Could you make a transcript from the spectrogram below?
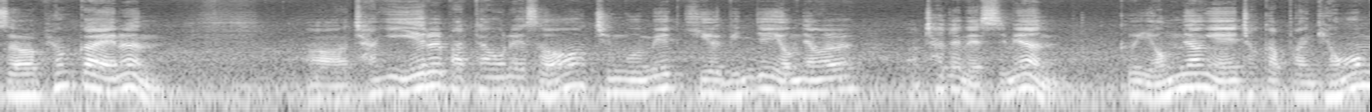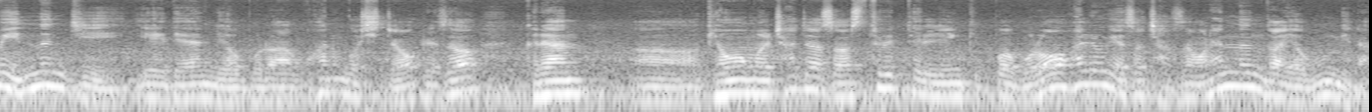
그래서 평가에는 어, 자기 이해를 바탕으로 해서 직무 및 기업 인재 역량을 어, 찾아냈으면 그 역량에 적합한 경험이 있는지에 대한 여부라고 하는 것이죠. 그래서 그러한 어, 경험을 찾아서 스토리텔링 기법으로 활용해서 작성을 했는가 여부입니다.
